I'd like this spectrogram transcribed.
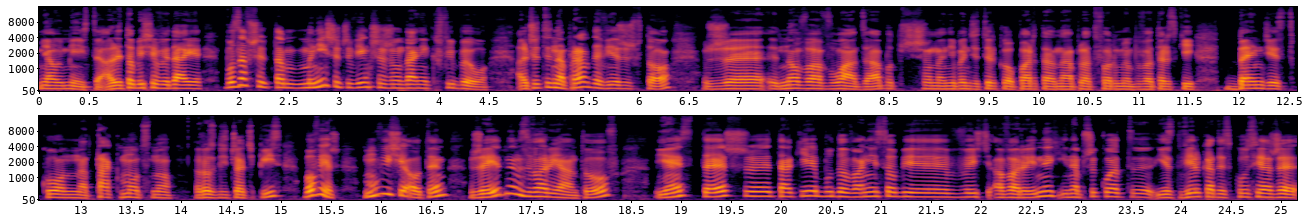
miały miejsce. Ale tobie się wydaje, bo zawsze tam mniejsze czy większe żądanie krwi było. Ale czy ty naprawdę wierzysz w to, że nowa władza, bo przecież ona nie będzie tylko oparta na Platformie Obywatelskiej, będzie skłonna tak mocno rozliczać PiS? Bo wiesz, mówi się o tym, że jednym z wariantów jest też e, takie budowanie sobie wyjść awaryjnych i na przykład e, jest wielka dyskusja, że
